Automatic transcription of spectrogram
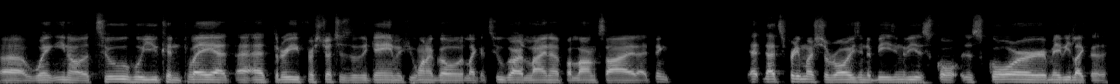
uh, wing. You know, a two who you can play at at three for stretches of the game if you want to go like a two guard lineup alongside. I think that's pretty much the role he's going to be. He's going to be the score the scorer, maybe like the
